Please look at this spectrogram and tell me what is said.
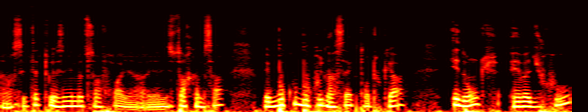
alors c'est peut-être tous les animaux de sang-froid, il y, a une histoire comme ça, mais beaucoup beaucoup d'insectes en tout cas. Et donc, et bah du coup,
